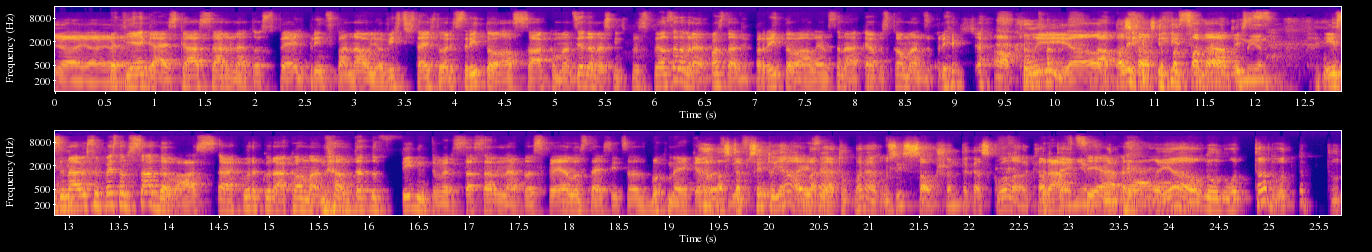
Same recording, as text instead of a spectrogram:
Jā, jā, jā. Bet iegājis, kā sarunāto spēļu, principā nav, jo viss šis taisnoris rituāls sākumā. Man iedomājas, ka viņš par spēles arī varētu pastāstīt par rituāliem, sanāk, abas komandas priekšā. Aplī, jā, pastāstīt par panākumiem. Īstenībā visu pēc tam sadalās, kura kurā komandā. Un tad nu, tu vari sasarunāt to spēli, uztaisīt savus bookmakeros. Starp citu, jā, varētu, varētu uz izsaukšanu, tā kā skolā ar kapteiņiem. Jā, futbola, jā un, un, un tad būtu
